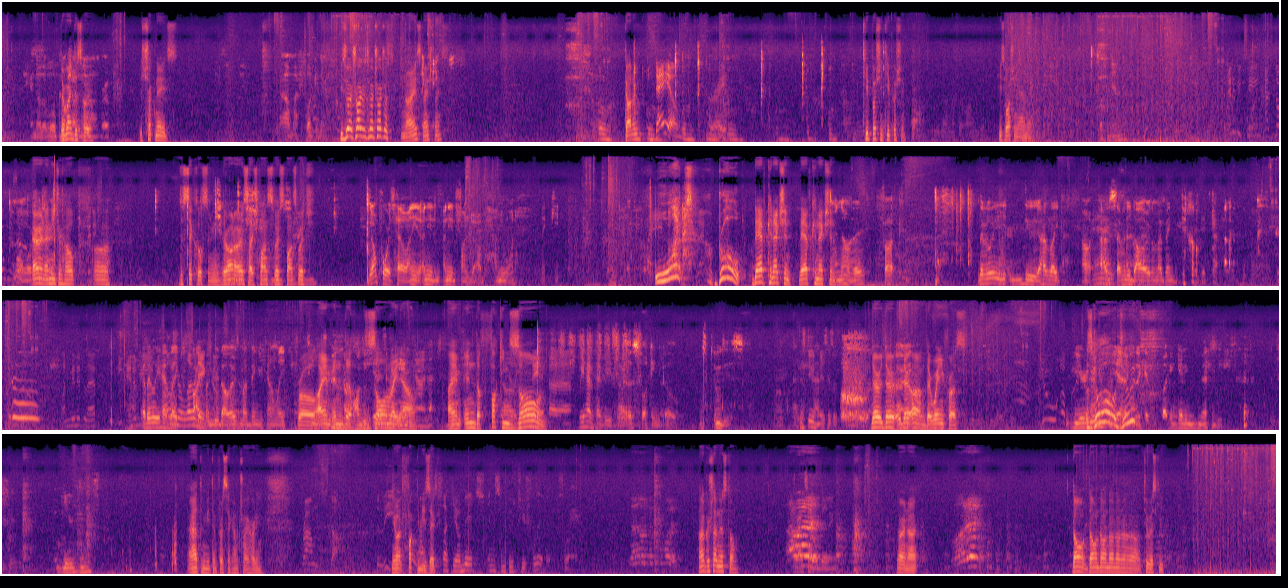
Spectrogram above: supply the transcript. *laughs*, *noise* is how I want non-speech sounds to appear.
I know the whole They're going this way. not on. Just chuck nades. Oh my fucking. He's gonna charge us, he's gonna charge us. Nice, nice, nice. Got him. Damn! Alright. Keep pushing, keep pushing. He's watching anime. Fucking anime. Come on, Warface, Aaron, I need your help. Uh, just stick close to me. They're on our side. Spawn switch, spawn switch. Dude, I'm poor as hell. I need, I need, I need to find a job, a new one. What? Bro, they have connection. They have connection. I know, right? Fuck. Literally, dude, I have like, uh, I have seventy dollars in my bank account. *laughs* *laughs* I literally have like your five loading? hundred dollars in my bank account. Like, Bro, I am in the zone right in the game now. I am in the fucking zone. Uh, we have heavy, so. alright, let's fucking go. Let's do this. This dude misses with. They're they're they're um they're waiting for us. Here, Let's go, yeah, dude. I kept fucking getting messages. *laughs* Gear. I have to mute them for a second. I'm tryharding. round start. The lead You know what? Fuck the music. Suck your bitch in some Gucci flip flop. Ah, go shot this them. They're outside the building. No, they're not. Don't, don't, don't, don't, don't, no, no, too risky.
